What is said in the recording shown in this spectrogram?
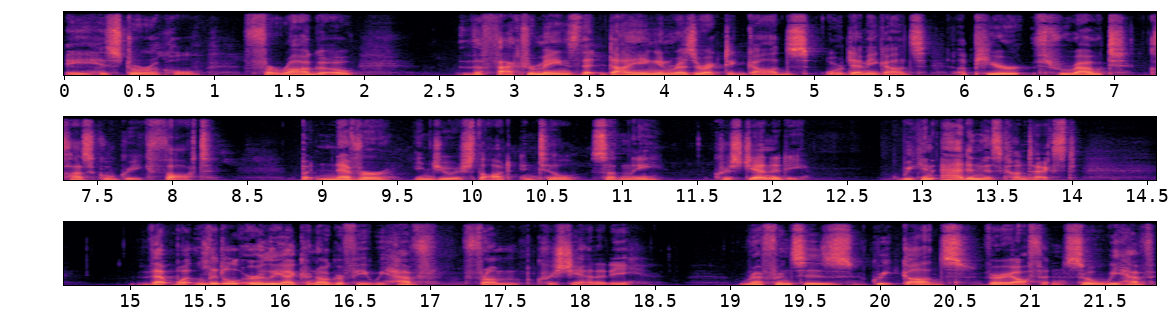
ahistorical farrago, the fact remains that dying and resurrected gods or demigods appear throughout classical Greek thought, but never in Jewish thought until suddenly Christianity. We can add in this context that what little early iconography we have from Christianity references Greek gods very often. So we have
